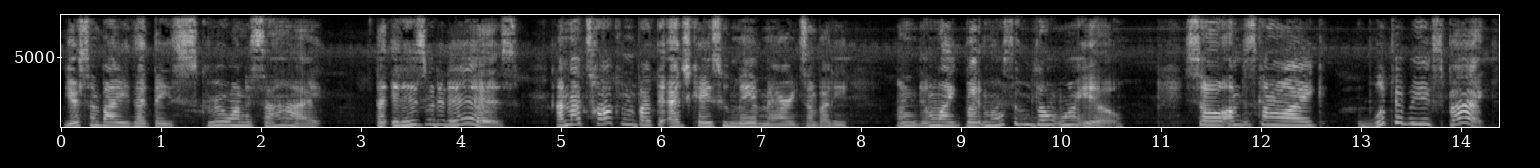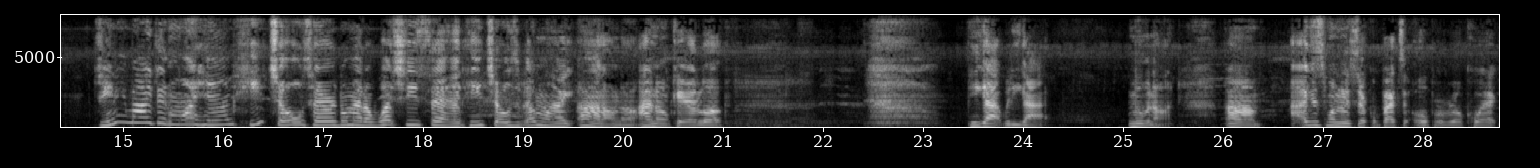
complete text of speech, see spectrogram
You're somebody that they screw on the side. That it is what it is. I'm not talking about the edge case who may have married somebody. I'm, I'm like, but most of them don't want you. So I'm just kind of like, what did we expect? Jeannie Mai didn't want him. He chose her. No matter what she said, he chose. I'm like, I don't know. I don't care. Look, he got what he got. Moving on. Um, I just wanted to circle back to Oprah real quick.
